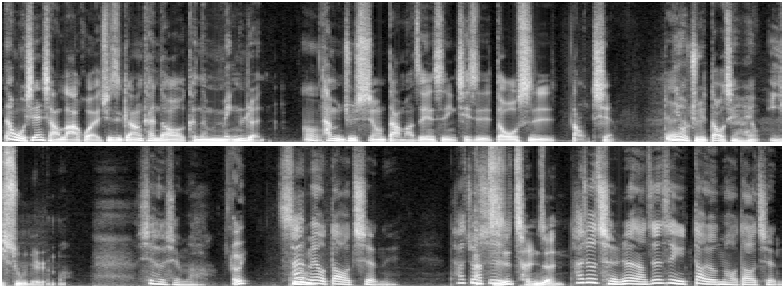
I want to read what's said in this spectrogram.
但我现在想拉回来，就是刚刚看到可能名人，嗯，他们去使用大麻这件事情，其实都是道歉。你有觉得道歉很有艺术的人吗？谢和弦吧？哎，他没有道歉呢，他就是他只是承认，他就承认啊，这件事情到底有什么好道歉的？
